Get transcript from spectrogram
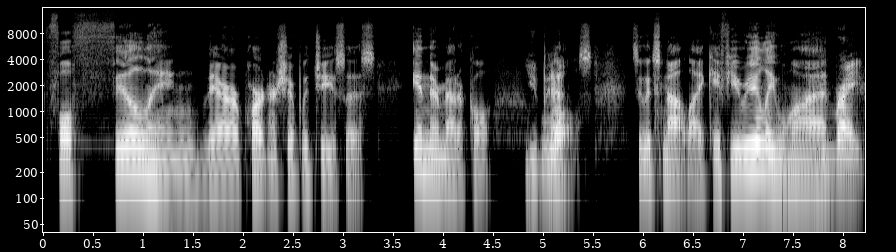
fulfilling their partnership with Jesus in their medical roles. So it's not like if you really want, Right.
